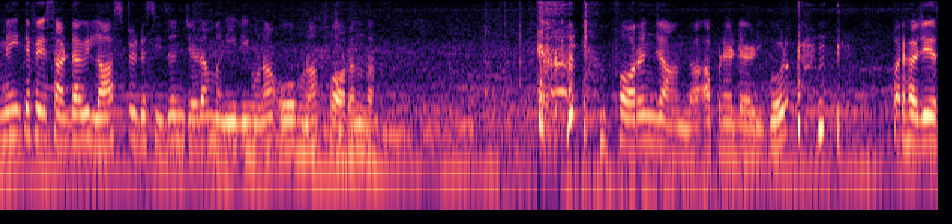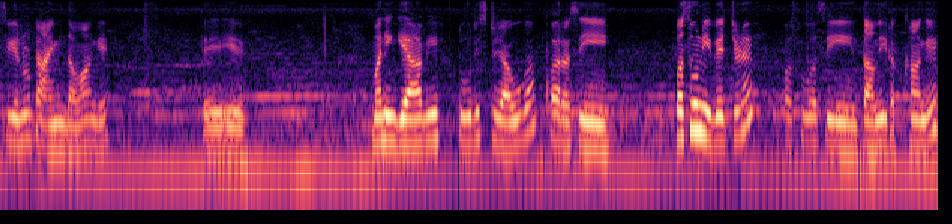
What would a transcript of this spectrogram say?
ਨਹੀਂ ਤੇ ਫਿਰ ਸਾਡਾ ਵੀ ਲਾਸਟ ਡਿਸੀਜਨ ਜਿਹੜਾ ਮਨੀ ਲਈ ਹੋਣਾ, ਉਹ ਹੋਣਾ ਫੋਰਨ ਦਾ। ਫੋਰਨ ਜਾਣ ਦਾ ਆਪਣੇ ਡੈਡੀ ਕੋਲ। ਪਰ ਹਜੇ ਅਸੀਂ ਇਹਨੂੰ ਟਾਈਮ ਦਵਾਂਗੇ। ਤੇ ਮਨੀ ਗਿਆ ਵੀ ਟੂਰਿਸਟ ਜਾਊਗਾ, ਪਰ ਅਸੀਂ ਪਸ਼ੂ ਨਹੀਂ ਵੇਚਣੇ। ਪਸ਼ੂ ਅਸੀਂ ਤਾਂ ਵੀ ਰੱਖਾਂਗੇ।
